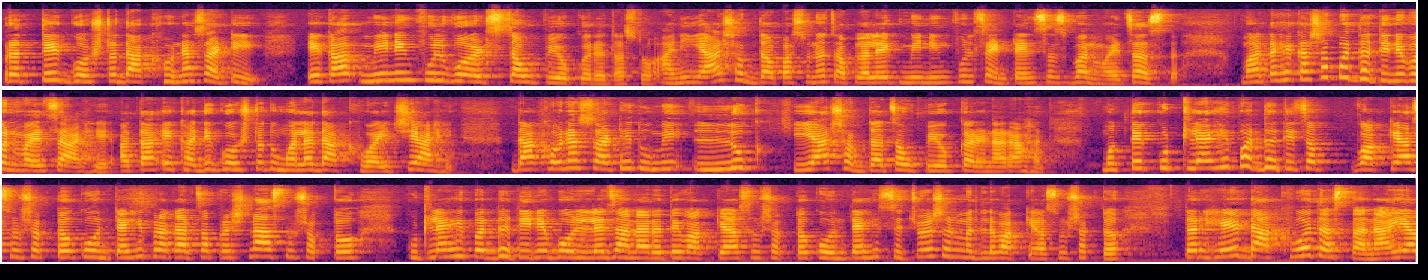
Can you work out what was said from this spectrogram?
प्रत्येक गोष्ट दाखवण्यासाठी एका मिनिंगफुल वर्ड्सचा उपयोग करत असतो. आणि या शब्दापासूनच आपल्याला एक मिनिंगफुल सेंटेन्सेस बनवायचं असतं. मग आता हे कशा पद्धतीने बनवायचं आहे? आता एखादी गोष्ट तुम्हाला दाखवायची आहे. दाखवण्यासाठी तुम्ही लुक या शब्दाचा उपयोग करणार आहात. मग ते कुठल्याही पद्धतीचं वाक्य असू शकतं कोणत्याही प्रकारचा प्रश्न असू शकतो कुठल्याही पद्धतीने बोललं जाणारं ते वाक्य असू शकतं कोणत्याही सिच्युएशनमधलं वाक्य असू शकतं. तर हे दाखवत असताना या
